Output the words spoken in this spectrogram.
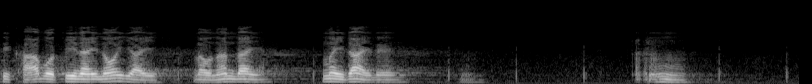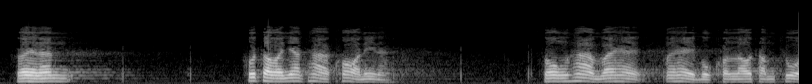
สิกขาบทที่ในน้อยใหญ่เหล่านั้นได้ ไม่ได้เลย ราะฉะนั้น พุทธวัญญัติห้าข้อนี้นะทรงห้ามไว้ให้ ไม่ให้บุคคลเราทำชั่ว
